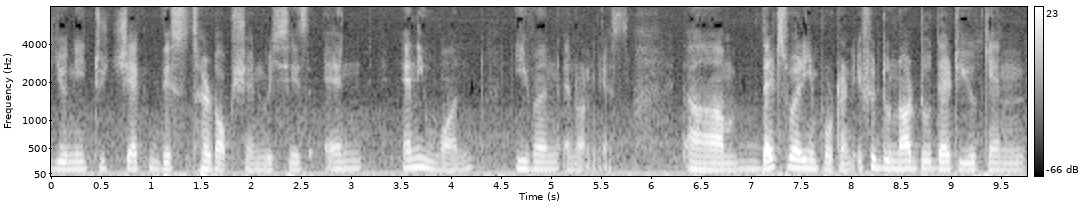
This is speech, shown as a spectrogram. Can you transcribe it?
you need to check this third option which says an anyone even anonymous. Um, that's very important. If you do not do that you can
